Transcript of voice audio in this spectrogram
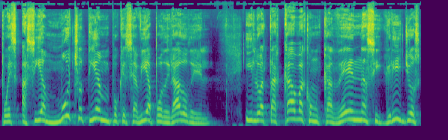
pues hacía mucho tiempo que se había apoderado de él, y lo atacaba con cadenas y grillos,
